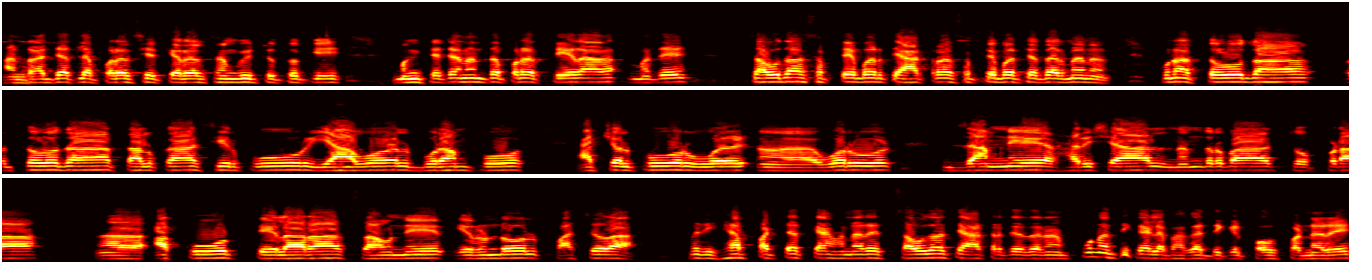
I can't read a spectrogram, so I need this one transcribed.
आणि राज्यातल्या परत शेतकऱ्याला सांगू इच्छितो की मग त्याच्यानंतर परत तेरामध्ये चौदा सप्टेंबर ते अठरा सप्टेंबरच्या दरम्यान पुन्हा तळोदा तळोदा तालुका शिरपूर यावल बुरामपूर अचलपूर व वरुड जामनेर हरिशाल नंदुरबार चोपडा अकोट तेलारा सावनेर एरंडोल पाचोरा. म्हणजे ह्या पट्ट्यात काय होणार आहे? चौदा ते अठराच्या दरम्यान पुन्हा तिकडल्या भागात देखील पाऊस पडणार आहे.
